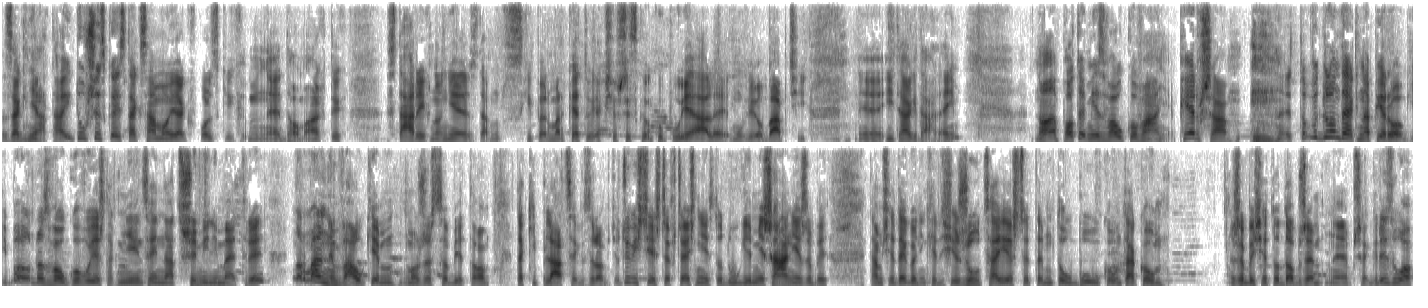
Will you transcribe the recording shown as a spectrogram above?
zagniata. I tu wszystko jest tak samo jak w polskich mm, domach, tych starych, no nie tam z hipermarketu, jak się wszystko kupuje, ale mówię o babci y, i tak dalej. No a potem jest wałkowanie. Pierwsza to wygląda jak na pierogi, bo rozwałkowujesz tak mniej więcej na 3 mm. Normalnym wałkiem możesz sobie to taki placek zrobić. Oczywiście jeszcze wcześniej jest to długie mieszanie, żeby tam się tego niekiedy się rzuca jeszcze tym, tą bułką taką żeby się to dobrze e, przegryzło,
